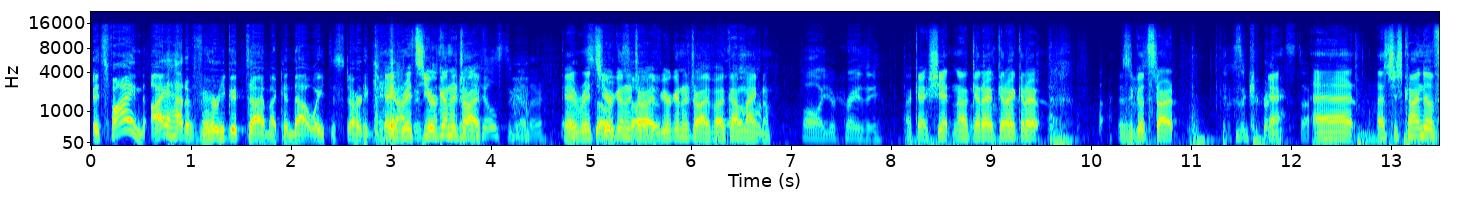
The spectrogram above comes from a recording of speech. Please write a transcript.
It's fine. I had a very good time. I cannot wait to start again. Okay, Yeah, Ritz, you're gonna drive. Kills together. Okay, I'm Ritz, so you're gonna excited. drive. You're gonna drive. I've got Magnum. Oh, you're crazy. Okay, shit. No, get out, get out, get out. This is a good start. This is a great Okay. start. Uh, let's just kind of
